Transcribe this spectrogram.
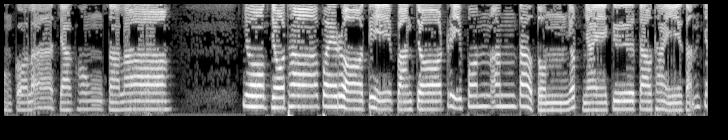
งก็ลาจากห้องศาลา โยกโยธาไปรอที่ปางจอดรีปนอันเต้าตนยศใหญ่คือเต้าไทยสันใจ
